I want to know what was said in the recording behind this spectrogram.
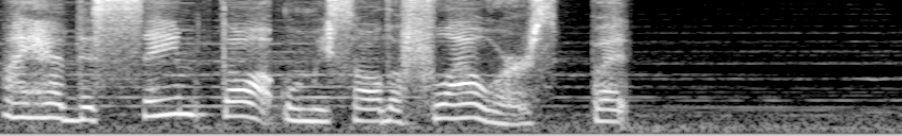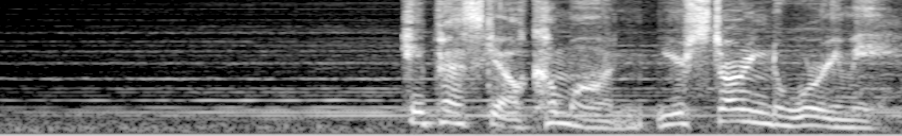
I had the same thought when we saw the flowers, but... Hey Pascal, come on. You're starting to worry me.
